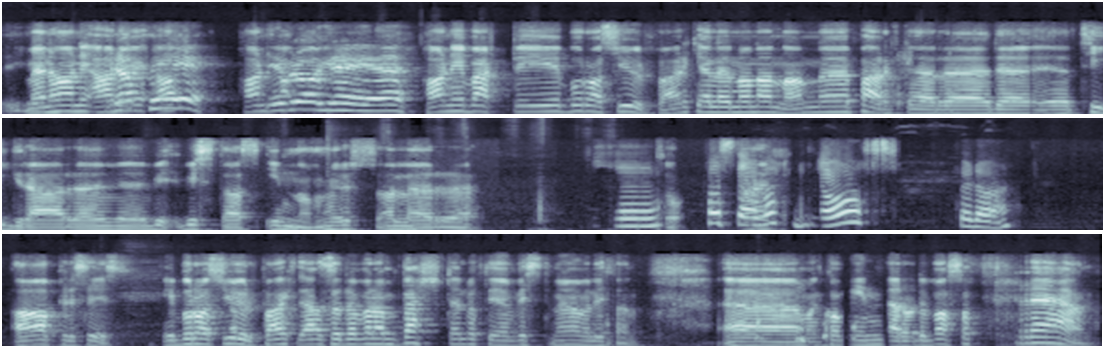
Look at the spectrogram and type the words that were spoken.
Men har ni, har, ni, har, har, Det är bra grejer! har ni varit i Borås djurpark eller någon annan eh, park där, eh, där eh, tigrar vi- vistas inomhus? Eller... Eh, Så. Fast det har varit glas för då. Ja, precis. I Borås djurpark, alltså det var den värsta lukten jag visste när jag var liten. Eh, man kom in där och det var så fränt.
